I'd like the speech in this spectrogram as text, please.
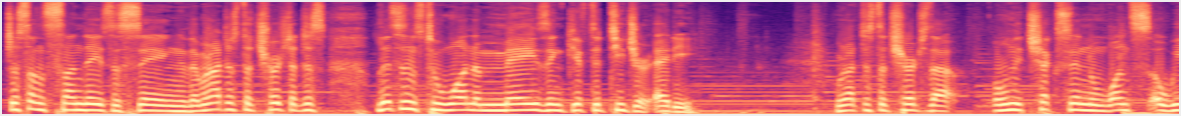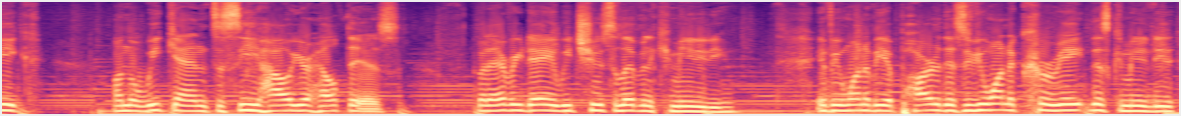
Just on Sundays to sing, that we're not just a church that just listens to one amazing gifted teacher, Eddie. We're not just a church that only checks in once a week on the weekend to see how your health is. But every day we choose to live in a community. If we want to be a part of this, if you want to create this community,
